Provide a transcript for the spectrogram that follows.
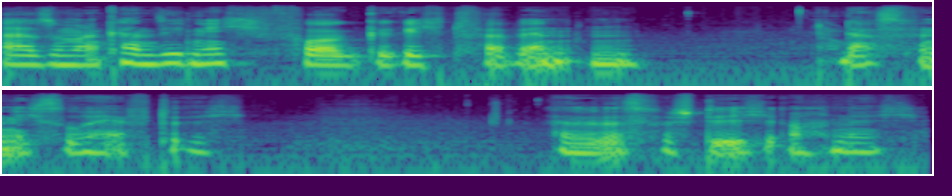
Also man kann sie nicht vor Gericht verwenden. Das finde ich so heftig. Also das verstehe ich auch nicht.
